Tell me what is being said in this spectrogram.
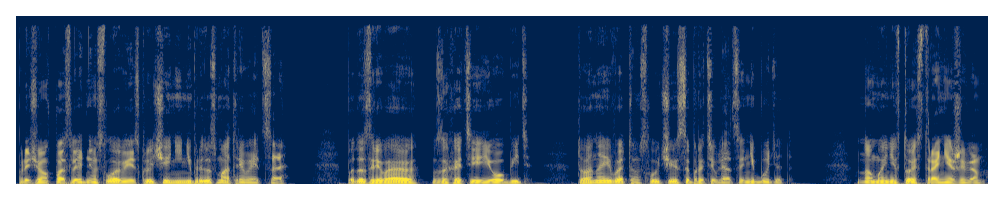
Причем в последнем слове исключений не предусматривается. Подозреваю, захоти ее убить, то она и в этом случае сопротивляться не будет. Но мы не в той стране живем,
